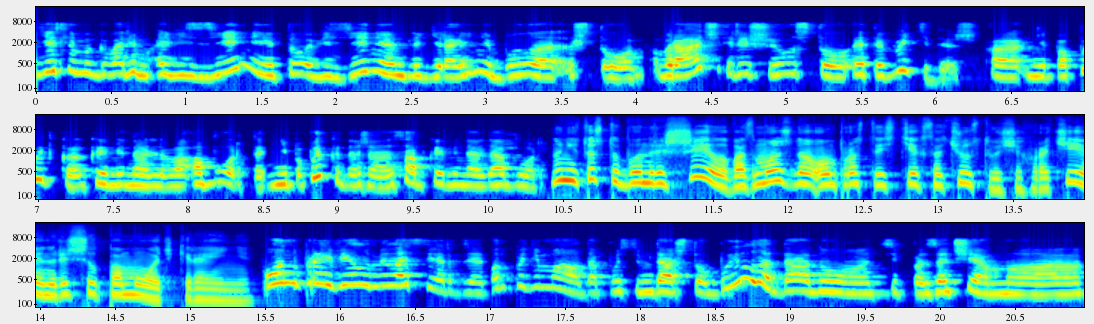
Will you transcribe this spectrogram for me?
если мы говорим о везении, то везением для героини было, что врач решил, что это выкидыш, а не попытка криминального аборта. Не попытка даже, а сам криминальный аборт. Ну, не то чтобы он решил, возможно, он просто из тех сочувствующих врачей, он решил решил помочь героине? Он проявил милосердие. Он понимал, допустим, да, что было, да, но, типа, зачем э,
